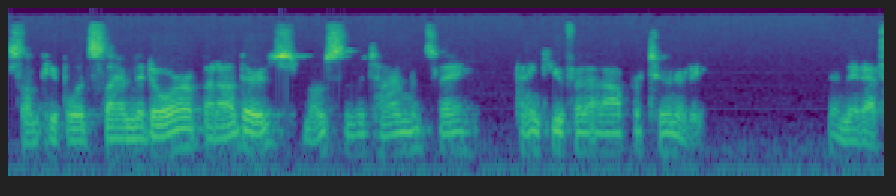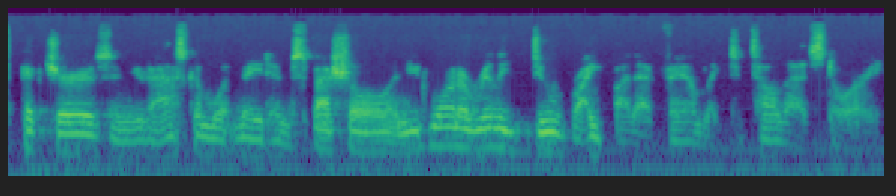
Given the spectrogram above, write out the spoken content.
Some people would slam the door, but others, most of the time, would say, Thank you for that opportunity. And they'd have pictures, and you'd ask them what made him special, and you'd want to really do right by that family to tell that story.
